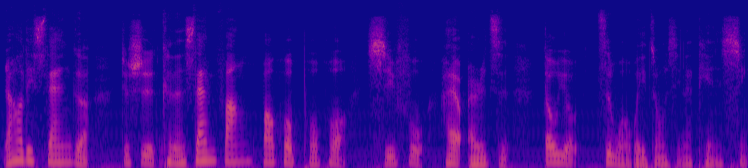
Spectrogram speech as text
然后第三个就是可能三方，包括婆婆、媳妇还有儿子，都有自我为中心的天性。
